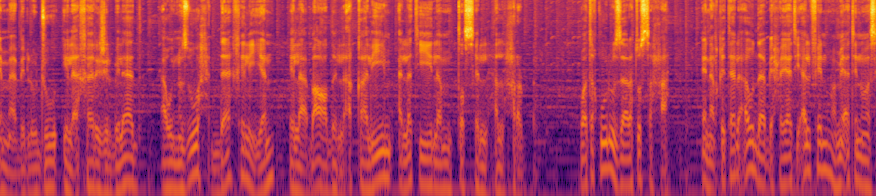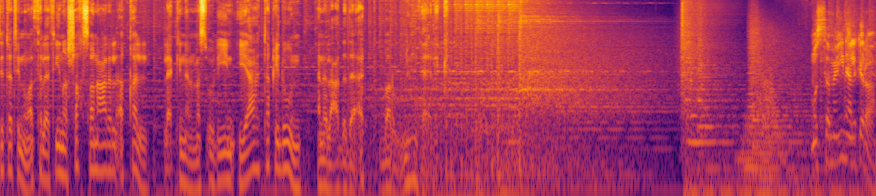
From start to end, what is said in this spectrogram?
إما باللجوء إلى خارج البلاد أو النزوح داخليا إلى بعض الأقاليم التي لم تصلها الحرب. وتقول وزارة الصحة إن القتال أودى بحياة 1136 شخصا على الأقل لكن المسؤولين يعتقدون أن العدد أكبر من ذلك مستمعينا الكرام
